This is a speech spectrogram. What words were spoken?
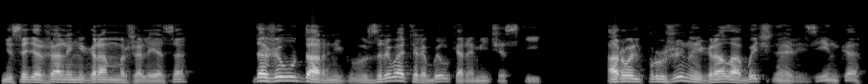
не содержали ни грамма железа, даже ударник взрывателя был керамический, а роль пружины играла обычная резинка.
